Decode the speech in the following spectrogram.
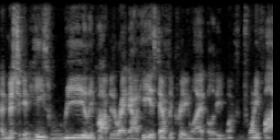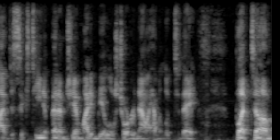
at Michigan, he's really popular right now. He is definitely creating liability. He went from 25 to 16 at BetMGM. Might even be a little shorter now. I haven't looked today. But um,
